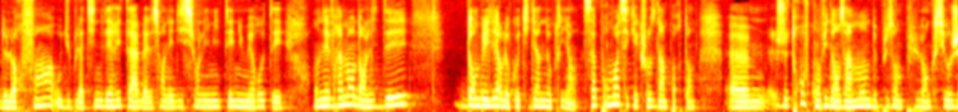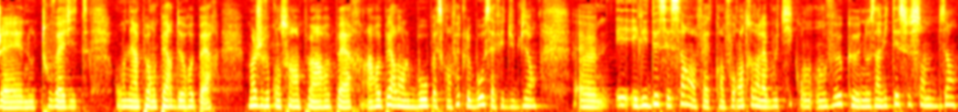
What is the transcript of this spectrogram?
de l'or fin ou du platine véritable. Elles sont en édition limitée, numérotée. On est vraiment dans l'idée d'embellir le quotidien de nos clients. Ça, pour moi, c'est quelque chose d'important. Euh, je trouve qu'on vit dans un monde de plus en plus anxiogène, où tout va vite, où on est un peu en perte de repères. Moi, je veux qu'on soit un peu un repère, un repère dans le beau, parce qu'en fait, le beau, ça fait du bien. Euh, et, l'idée, c'est ça, en fait. Quand vous rentrez dans la boutique, on, veut que nos invités se sentent bien.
